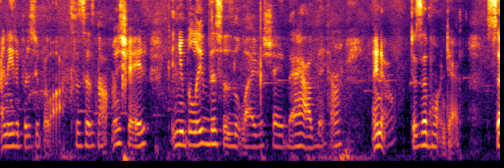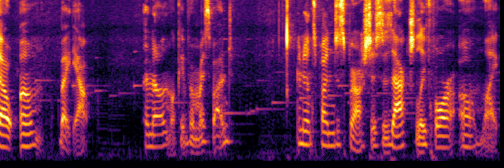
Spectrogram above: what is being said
I need to put a super lock. This is not my shade. Can you believe this is the lightest shade they have there? I know, disappointed. So, um, but yeah. And now I'm looking for my sponge. And it's sponge brush. This is actually for, um, like,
